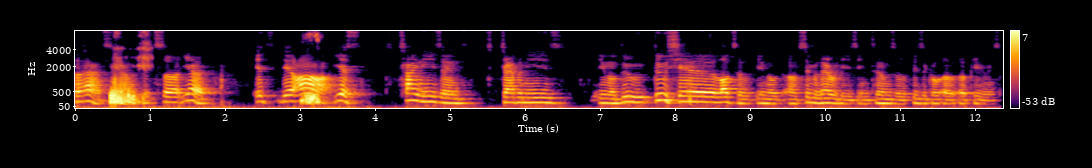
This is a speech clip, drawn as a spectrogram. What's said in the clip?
Perhaps, yeah. It's uh, yeah. It's there are yes, Chinese and Japanese, you know, do do share lots of you know um, similarities in terms of physical uh, appearance.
